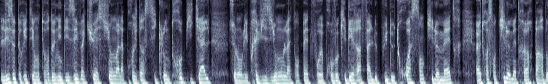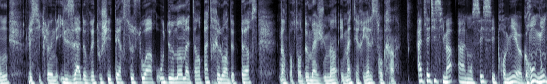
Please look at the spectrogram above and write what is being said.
Les autorités ont ordonné des évacuations à l'approche d'un cyclone tropical. Selon les prévisions, la tempête pourrait provoquer des rafales de plus de 300 km, 300 km heure, pardon. Le cyclone Ilsa devrait toucher terre ce soir ou demain matin, pas très loin de Perth. D'importants dommages humains et matériels sont craints. Atletissima a annoncé ses premiers euh, grands noms.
